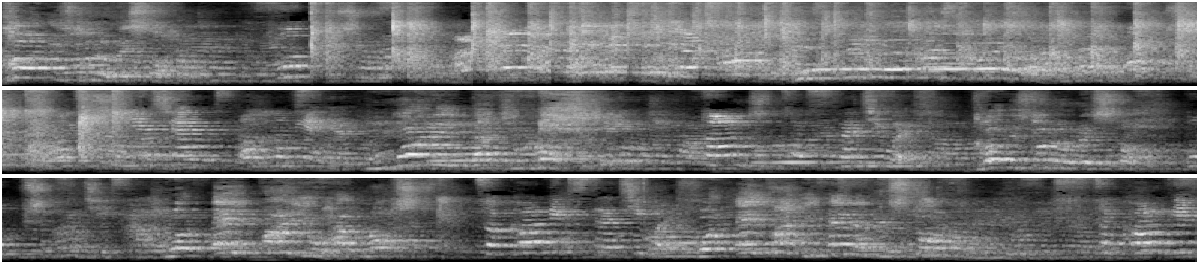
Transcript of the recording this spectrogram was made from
God is going to restore. God is going to restore. Bóg przywróci. Whatever you have lost, Cokolwiek straciłeś. whatever the enemy stole from you, Cokolwiek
